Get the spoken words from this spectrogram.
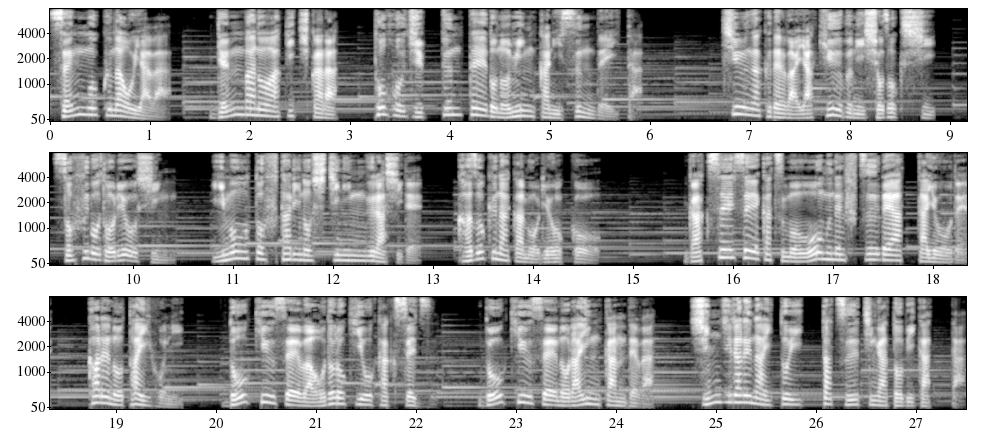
戦国直哉は現場の空き地から徒歩10分程度の民家に住んでいた。中学では野球部に所属し祖父母と両親妹2人の7人暮らしで家族仲も良好。学生生活もおおむね普通であったようで彼の逮捕に同級生は驚きを隠せず同級生の LINE 間では信じられないといった通知が飛び交った。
